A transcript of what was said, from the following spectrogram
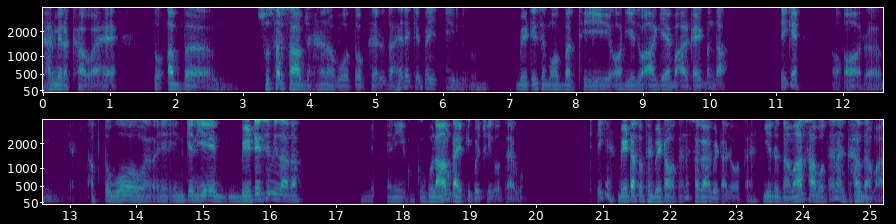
گھر میں رکھا ہوا ہے۔ تو اب سسر صاحب جو ہے نا، وہ تو پھر ظاہر ہے کہ بھئی بیٹی سے محبت تھی اور یہ جو آ گیا ہے باہر کا ایک بندہ، ٹھیک ہے۔ اور یعنی اب تو وہ ان کے لیے بیٹے سے بھی زیادہ یعنی غلام ٹائپ کی کوئی چیز ہوتا ہے وہ، ٹھیک ہے۔ بیٹا تو پھر بیٹا ہوتا ہے نا، سگا بیٹا جو ہوتا ہے، یہ جو داماد صاحب ہوتا ہے نا، گھر داماد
